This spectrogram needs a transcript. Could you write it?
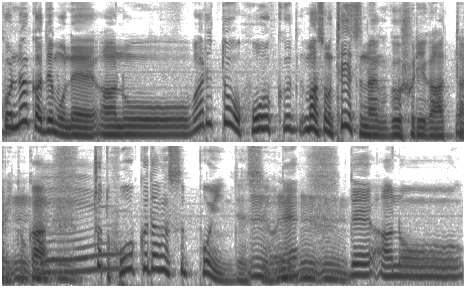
これなんかでもね、あのー割とフォーク、まあ、その手つなぐ振りがあったりとか、うんうんフォークダンスっぽいんですよね。で、あのー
